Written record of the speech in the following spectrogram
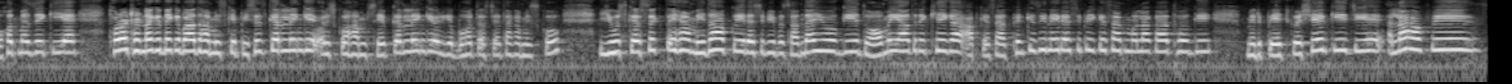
बहुत मज़े की है। थोड़ा ठंडा करने के बाद हम इसके पीसेस कर लेंगे और इसको हम सेव कर लेंगे और ये बहुत अच्छे तक हम इसको यूज़ कर सकते हैं। उम्मीद है आपको ये रेसिपी पसंद आई होगी। दुआओं में याद रखिएगा। आपके साथ फिर किसी नई रेसिपी के साथ मुलाकात होगी। मेरे पेज को शेयर कीजिए। अल्लाह हाफिज़।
